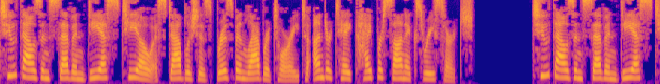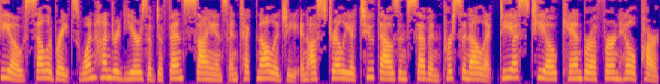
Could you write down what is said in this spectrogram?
2007 DSTO establishes Brisbane Laboratory to undertake hypersonics research. 2007 DSTO celebrates 100 years of defence science and technology in Australia 2007 personnel at DSTO Canberra Fernhill Park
